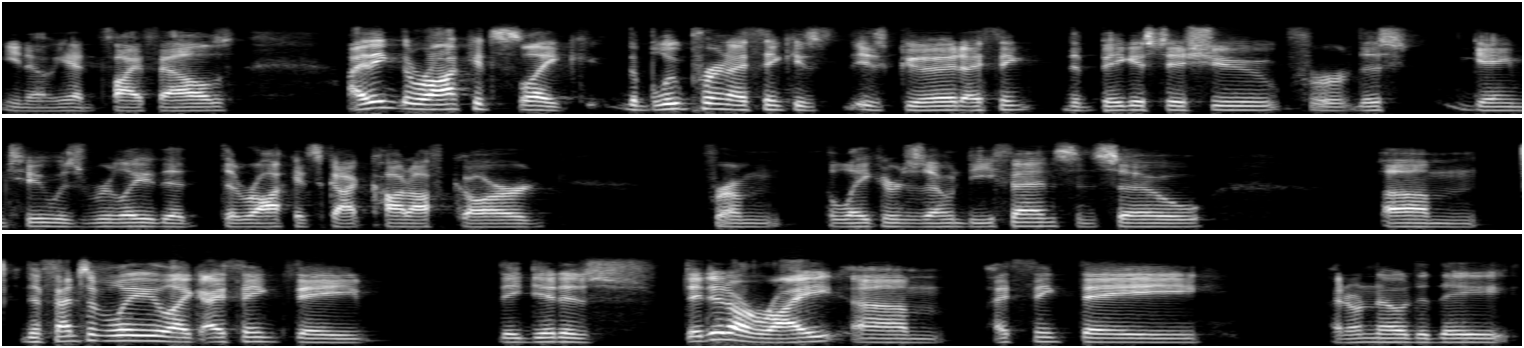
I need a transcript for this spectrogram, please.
You know, he had five fouls. I think the Rockets like the blueprint. I think is is good. I think the biggest issue for this game too was really that the Rockets got caught off guard from the Lakers' zone defense, and so um, defensively, like I think they they did as they did all right. Um, I think they I don't know. Did they?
